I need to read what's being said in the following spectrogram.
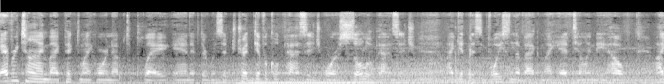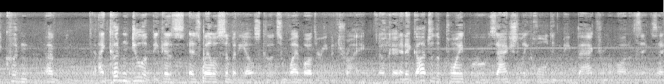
every time I picked my horn up to play, and if there was a difficult passage or a solo passage, I get this voice in the back of my head telling me how I couldn't. I couldn't do it because as well as somebody else could, so why bother even trying? Okay. And it got to the point where it was actually holding me back from a lot of things. I,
